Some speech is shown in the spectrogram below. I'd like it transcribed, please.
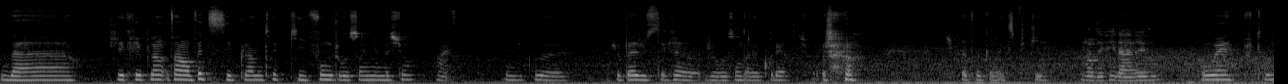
Bah, j'écris plein. Enfin, en fait, c'est plein de trucs qui font que je ressens une émotion. Ouais. Mais du coup, je veux pas juste écrire, je ressens dans la colère, tu vois. Genre, je sais pas trop comment expliquer. Genre, t'écris la raison? Ouais, plutôt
